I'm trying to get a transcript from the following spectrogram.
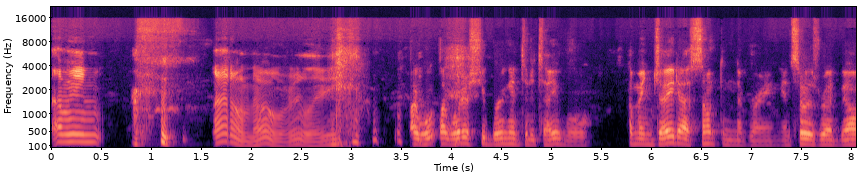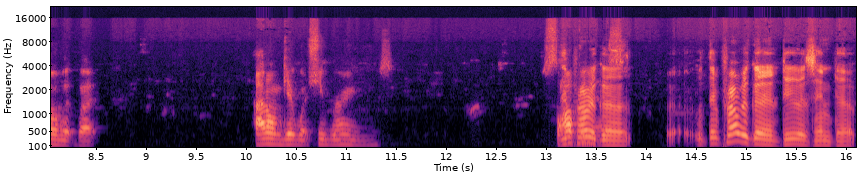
I mean, I don't know really. Like, wh- like, what does she bring into the table? I mean, Jade has something to bring, and so does Red Velvet, but I don't get what she brings. they're probably gonna what they're probably gonna do is end up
